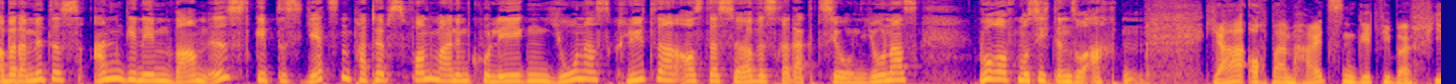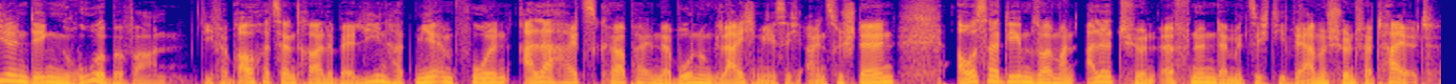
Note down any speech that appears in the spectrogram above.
Aber damit es angenehm warm ist, gibt es jetzt ein paar Tipps von meinem Kollegen Jonas Klüter aus der Serviceredaktion. Jonas, worauf muss ich denn so achten? Ja, auch beim Heizen gilt wie bei vielen Dingen Ruhe bewahren. Die Verbraucherzentrale Berlin hat mir empfohlen, alle Heizkörper in der Wohnung gleichmäßig einzustellen. Außerdem soll man alle Türen öffnen, damit sich die Wärme schön verteilt.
